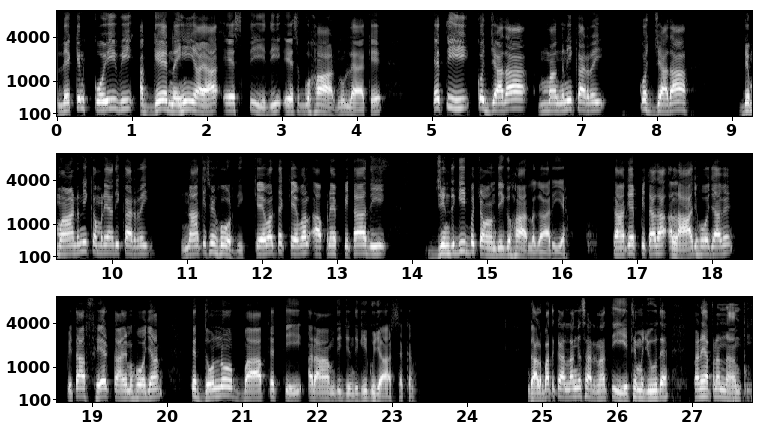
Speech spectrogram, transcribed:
ਲੇਕਿਨ ਕੋਈ ਵੀ ਅੱਗੇ ਨਹੀਂ ਆਇਆ ਇਸ ਧੀ ਦੀ ਇਸ ਗੁਹਾਰ ਨੂੰ ਲੈ ਕੇ, ਇਹ ਧੀ ਕੁਝ ਜ਼ਿਆਦਾ ਮੰਗ ਨਹੀਂ ਕਰ ਰਹੀ ਕੁਝ ਜ਼ਿਆਦਾ ਡਿਮਾਂਡ ਨਹੀਂ ਕਮਰਿਆਂ ਦੀ ਕਰ ਰਹੀ, ਨਾ ਕਿਸੇ ਹੋਰ ਦੀ। ਕੇਵਲ ਤੇ ਕੇਵਲ ਆਪਣੇ ਪਿਤਾ ਦੀ ਜ਼ਿੰਦਗੀ ਬਚਾਉਣ ਦੀ ਗੁਹਾਰ ਲਗਾ ਰਹੀ ਹੈ। ਤਾਂ ਕਿ ਪਿਤਾ ਦਾ ਇਲਾਜ ਹੋ ਜਾਵੇ, ਪਿਤਾ ਫਿਰ ਕਾਇਮ ਹੋ ਜਾਣ ਤੇ ਦੋਨੋਂ ਬਾਪ ਤੇ ਧੀ ਆਰਾਮ ਦੀ ਜ਼ਿੰਦਗੀ ਗੁਜ਼ਾਰ ਸਕਣ। ਗੱਲਬਾਤ ਕਰ ਲਾਂਗੇ, ਸਾਡੇ ਨਾਲ ਧੀ ਇੱਥੇ ਮੌਜੂਦ ਹੈ। ਭੈਣੇ, ਆਪਣਾ ਨਾਮ ਕੀ?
